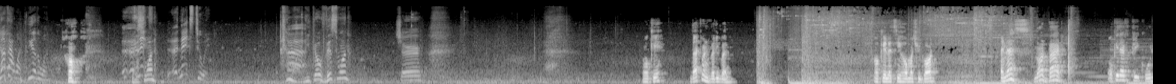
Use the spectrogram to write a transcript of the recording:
Not that one. The other one. Oh, Uh, This one? Uh, next to it. Come on, Nico. This one? Sure. okay. That went very well. Okay, let's see how much we got. An S, not bad okay that's pretty cool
